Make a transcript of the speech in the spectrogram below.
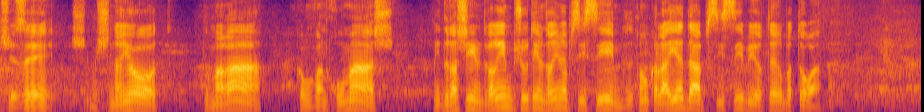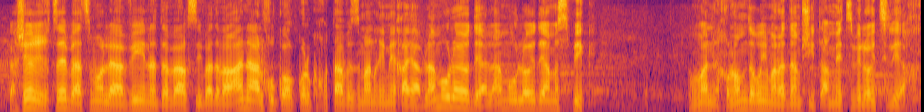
שזה משניות, גמרא, כמובן חומש, מדרשים, דברים פשוטים, דברים הבסיסיים. זה קודם כל הידע הבסיסי ביותר בתורה. כאשר ירצה בעצמו להבין הדבר, סיבה דבר, אנא הלכו כל, כל כוחותיו וזמן רימי חייו. למה הוא לא יודע? למה הוא לא יודע מספיק? כמובן, אנחנו לא מדברים על אדם שהתאמץ ולא הצליח.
